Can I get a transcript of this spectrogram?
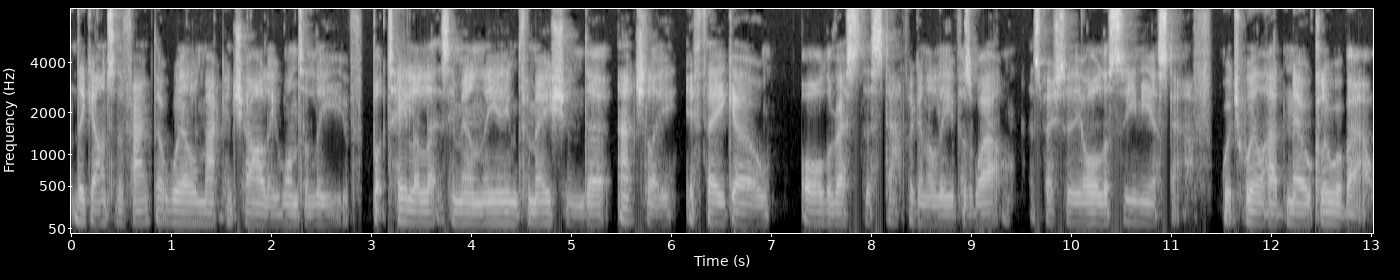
they get onto the fact that Will, Mac, and Charlie want to leave, but Taylor lets him in on the information that actually, if they go, all the rest of the staff are going to leave as well, especially all the senior staff, which Will had no clue about.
